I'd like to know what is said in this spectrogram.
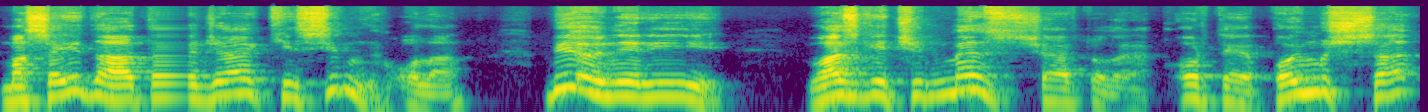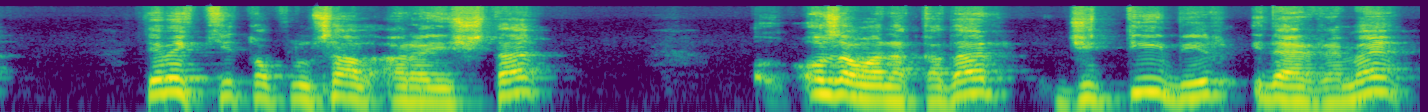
masayı dağıtacağı kesin olan bir öneriyi vazgeçilmez şart olarak ortaya koymuşsa demek ki toplumsal arayışta o zamana kadar ciddi bir ilerlemeye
